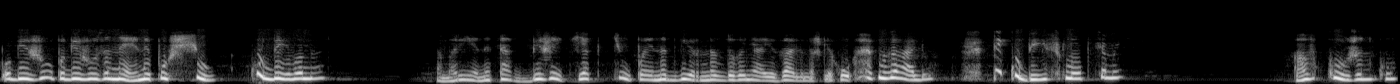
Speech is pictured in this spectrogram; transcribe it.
Побіжу, побіжу за нею, не пущу. Куди вона? А Марія не так біжить, як тюпає на двір, наздоганяє Галю на шляху. Галю, ти куди з хлопцями? А в кожанку?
